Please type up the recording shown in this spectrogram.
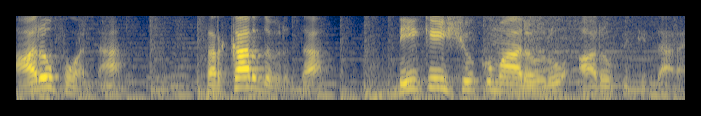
ಆರೋಪವನ್ನ ಸರ್ಕಾರದ ವಿರುದ್ಧ ಡಿ ಕೆ ಶಿವಕುಮಾರ್ ಅವರು ಆರೋಪಿಸಿದ್ದಾರೆ.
